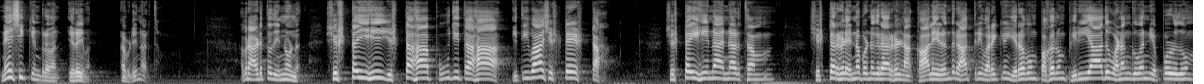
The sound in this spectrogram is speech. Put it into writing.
நேசிக்கின்றவன் இறைவன். அப்படின்னு அர்த்தம். அப்புறம் அடுத்தது இன்னொன்று சிஷ்டைஹி இஷ்டா பூஜிதா இதுவா சிஷ்டேஷ்டா சிஷ்டைஹின்னா என்ன அர்த்தம்? சிஷ்டர்கள் என்ன பண்ணுகிறார்கள்னா காலையிலேருந்து ராத்திரி வரைக்கும் இரவும் பகலும் பிரியாது வணங்குவன் எப்பொழுதும்.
